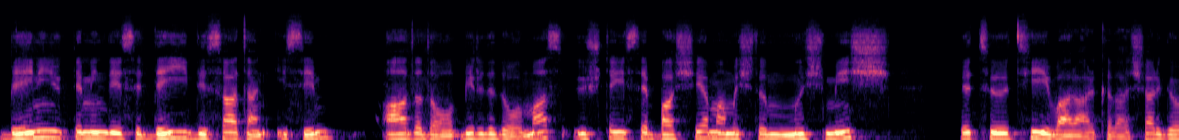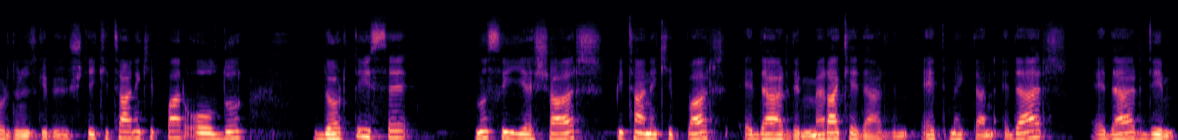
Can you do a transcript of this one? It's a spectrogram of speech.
B'nin yükleminde ise değildi zaten isim. A'da da birde de olmaz. 3'te ise başlayamamıştım mışmış ve tı ti var arkadaşlar. Gördüğünüz gibi 3'te 2 tane kip var oldu. 4'te ise nasıl yaşar bir tane kip var ederdim merak ederdim etmekten eder ederdim.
